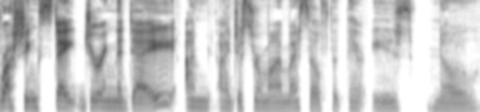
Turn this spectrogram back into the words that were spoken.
rushing state during the day, I'm I just remind myself that there is no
